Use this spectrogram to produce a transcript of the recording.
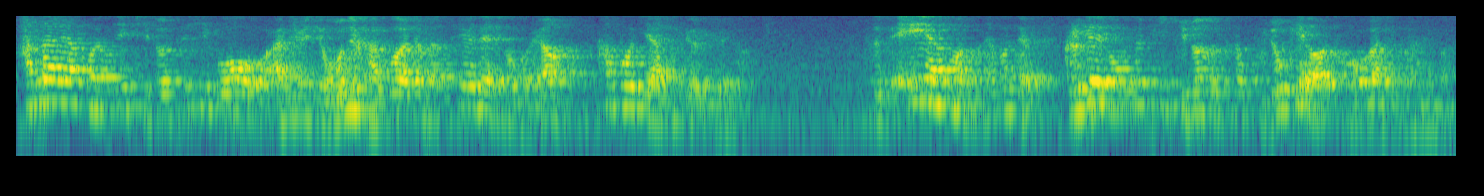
한 달에 한 번씩 기도 쓰시고 아니면 이제 오늘 갖고 가자면 쓰여야 되는 거 뭐예요? 캄보디아 선교를 위해서. 그래서 매일 한번 해보세요. 그렇게 보면 솔직히 기도 노트가 부족해요. 적어가지고 하는 거는.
